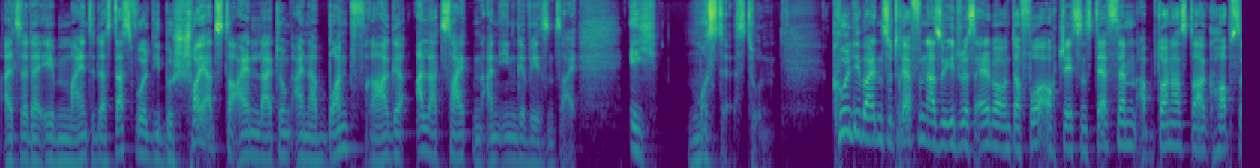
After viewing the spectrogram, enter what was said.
als er da eben meinte, dass das wohl die bescheuertste Einleitung einer Bond-Frage aller Zeiten an ihn gewesen sei. Ich musste es tun. Cool, die beiden zu treffen, also Idris Elba und davor auch Jason Statham, ab Donnerstag Hobbs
